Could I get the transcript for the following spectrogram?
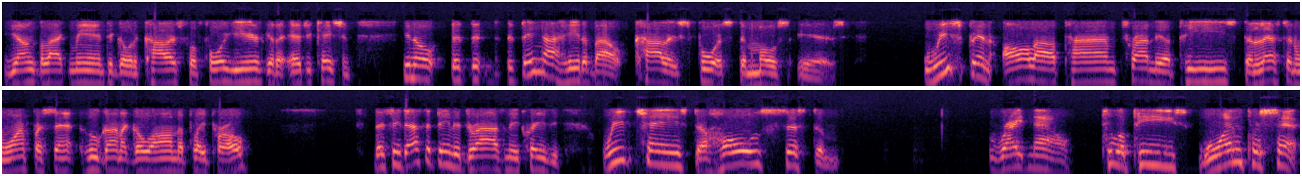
young black men to go to college for four years, get an education you know, the, the, the thing I hate about college sports the most is we spend all our time trying to appease the less than 1% who going to go on to play pro. They see, that's the thing that drives me crazy. We've changed the whole system right now to appease 1%,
